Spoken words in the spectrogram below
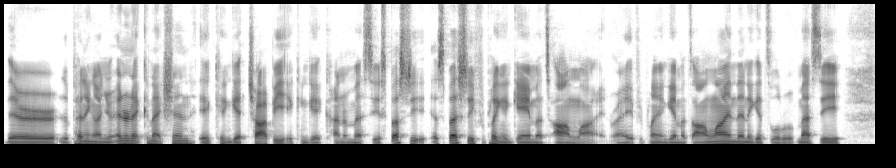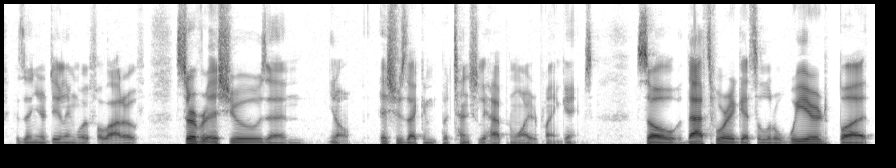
there, depending on your internet connection, it can get choppy, it can get kind of messy, especially especially if you're playing a game that's online, right? If you're playing a game that's online, then it gets a little bit messy because then you're dealing with a lot of server issues and you know issues that can potentially happen while you're playing games. So that's where it gets a little weird, but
